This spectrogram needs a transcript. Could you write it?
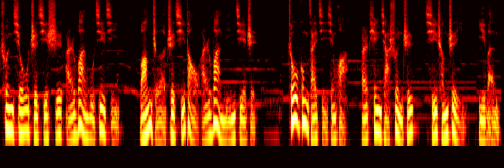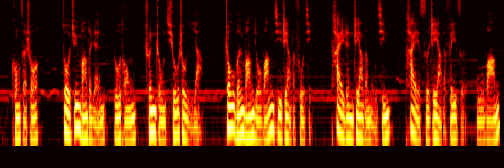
春秋知其师而万物皆吉，王者知其道而万民皆治。周公载己兴化而天下顺之，其成至矣。译文：孔子说，做君王的人如同春种秋收一样。周文王有王季这样的父亲，太任这样的母亲，太嗣这样的妃子，武王、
